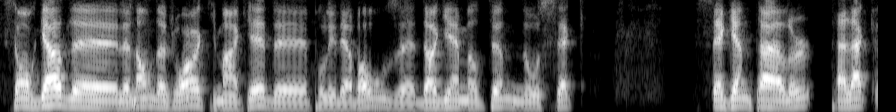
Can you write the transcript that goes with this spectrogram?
si on regarde le, nombre de joueurs qui manquaient de, pour les Devils, euh, Dougie Hamilton, Nosek, Sagan Tyler, Palak,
